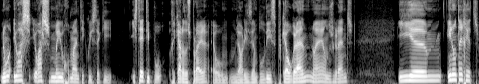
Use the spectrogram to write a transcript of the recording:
Não, eu, acho, eu acho meio romântico isto aqui. Isto é tipo Ricardo dos Pereira, é o melhor exemplo disso, porque é o grande, não é? É um dos grandes. E, um, e não tem redes.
